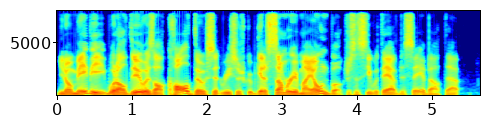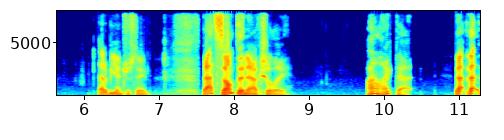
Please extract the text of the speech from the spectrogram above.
You know maybe what I'll do is I'll call Docent Research Group, get a summary of my own book just to see what they have to say about that. That'd be interesting. That's something actually. I like that. That that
